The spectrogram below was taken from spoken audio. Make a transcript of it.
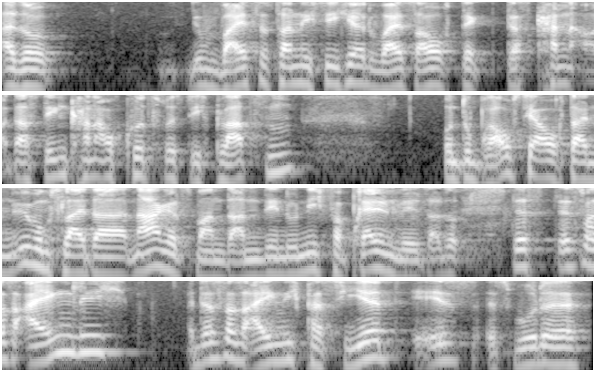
also du weißt es dann nicht sicher, du weißt auch, das, kann, das Ding kann auch kurzfristig platzen. Und du brauchst ja auch deinen Übungsleiter Nagelsmann dann, den du nicht verprellen willst. Also das, das was eigentlich, das was eigentlich passiert ist, es wurde,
